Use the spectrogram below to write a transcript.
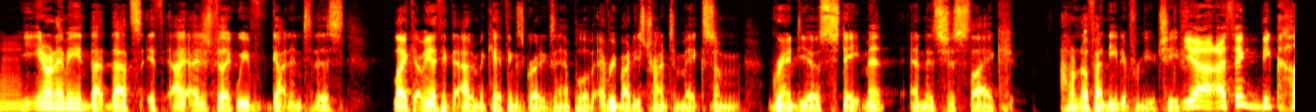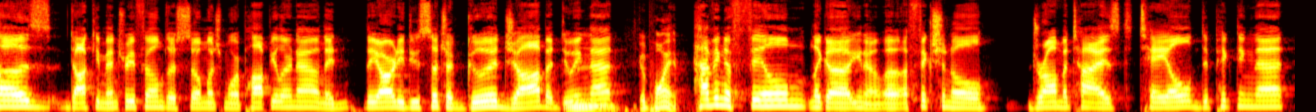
Mm-hmm. You know what I mean? That that's it I, I just feel like we've gotten into this. Like, I mean, I think the Adam McKay thing is a great example of everybody's trying to make some grandiose statement, and it's just like, I don't know if I need it from you, Chief. Yeah, I think because documentary films are so much more popular now, and they they already do such a good job at doing mm, that. Good point. Having a film like a you know a, a fictional dramatized tale depicting that,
